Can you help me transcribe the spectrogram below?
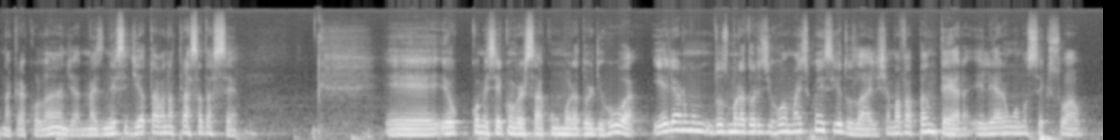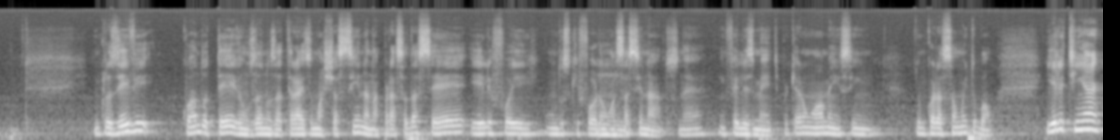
na Cracolândia, mas nesse dia eu estava na Praça da Sé. É, eu comecei a conversar com um morador de rua e ele era um dos moradores de rua mais conhecidos lá. Ele chamava Pantera. Ele era um homossexual. Inclusive, quando teve uns anos atrás uma chacina na Praça da Sé, ele foi um dos que foram uhum. assassinados, né? Infelizmente, porque era um homem assim de um coração muito bom. E ele tinha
